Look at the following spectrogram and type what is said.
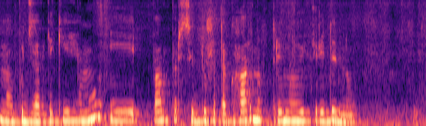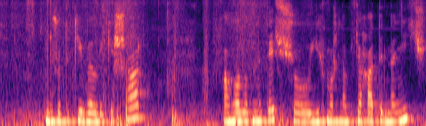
Мабуть, завдяки йому і памперси дуже так гарно втримують рідину. Дуже такий великий шар. А головне те, що їх можна вдягати на ніч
